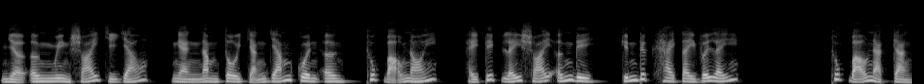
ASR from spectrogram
nhờ ơn nguyên soái chỉ giáo, ngàn năm tôi chẳng dám quên ơn, thúc bảo nói, hãy tiếp lấy soái ấn đi, kính đức hai tay với lấy. Thúc bảo nạt rằng,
